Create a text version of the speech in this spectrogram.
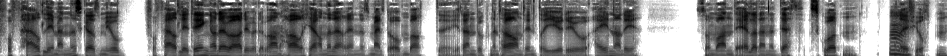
forferdelige mennesker som gjorde forferdelige ting, og det var det jo. Det var en hard kjerne der inne som helt åpenbart eh, I den dokumentaren så intervjuet jo en av de som var en del av denne Death Squaden, mm. de 14.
